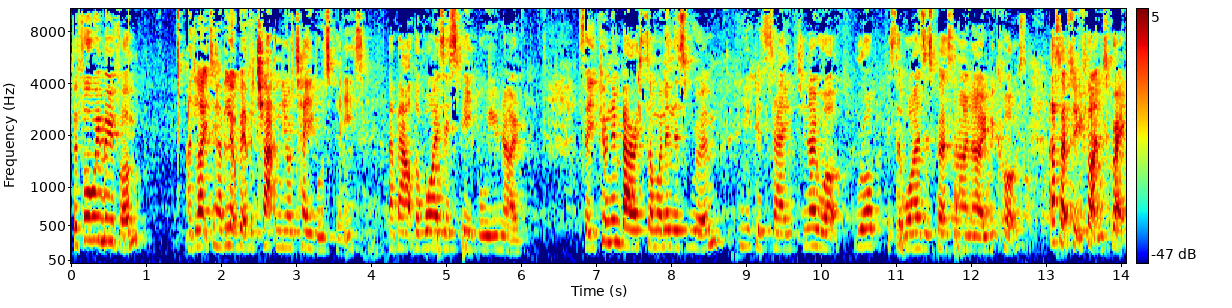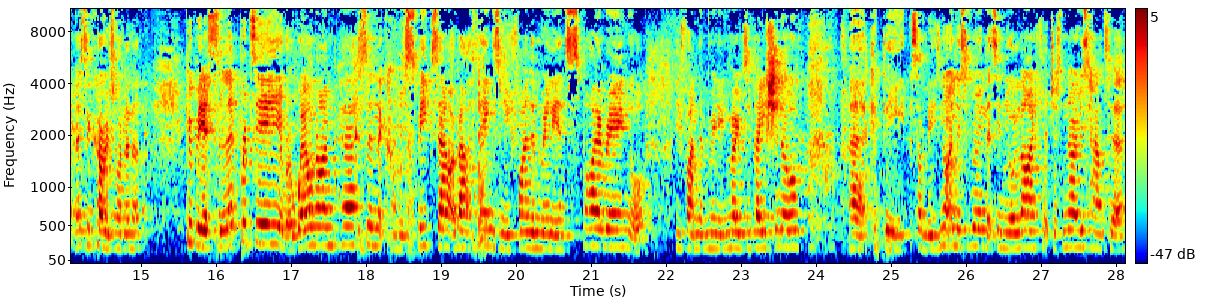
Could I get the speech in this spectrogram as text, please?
before we move on, I'd like to have a little bit of a chat on your tables, please, about the wisest people you know. So you couldn't embarrass someone in this room. And you could say, Do you know what? Rob is the wisest person I know because that's absolutely fine. It's great. Let's encourage one another. Could be a celebrity or a well known person that kind of speaks out about things and you find them really inspiring or you find them really motivational. Uh, could be somebody who's not in this room that's in your life that just knows how to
